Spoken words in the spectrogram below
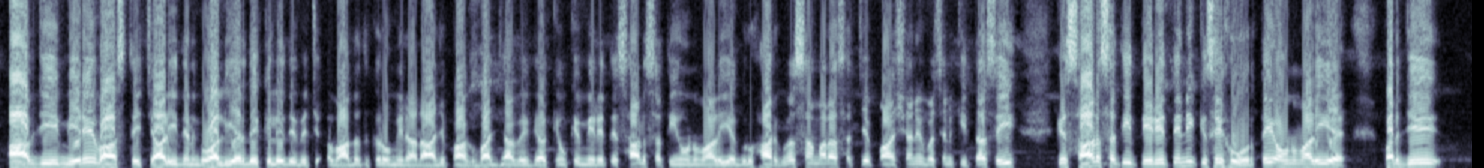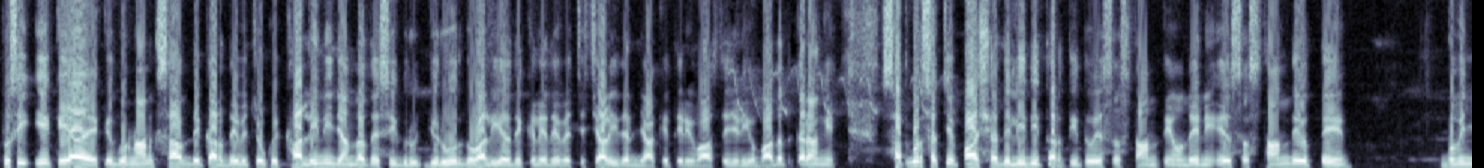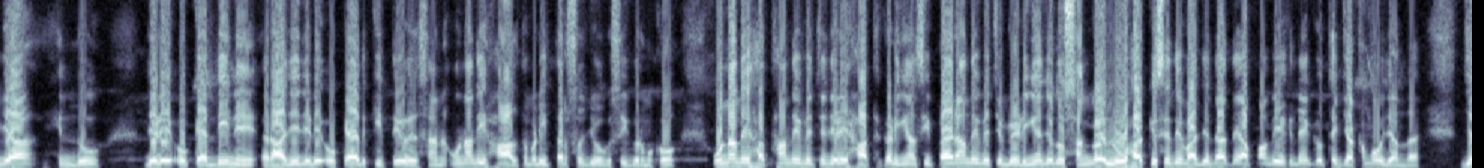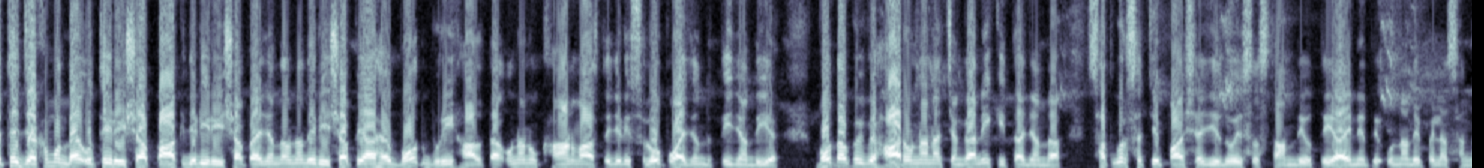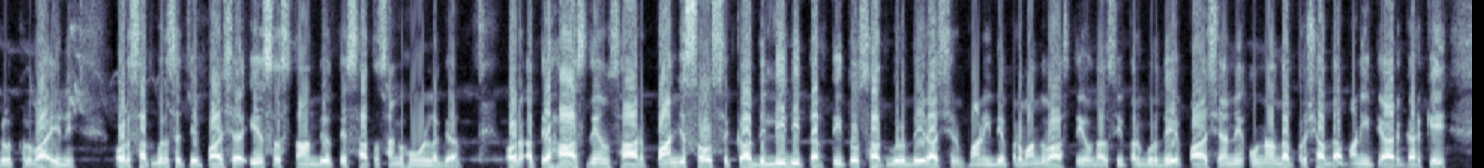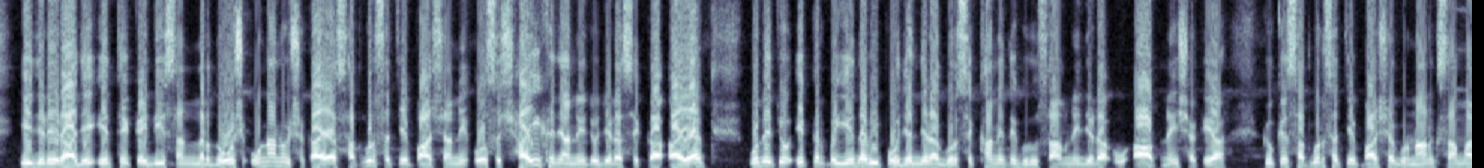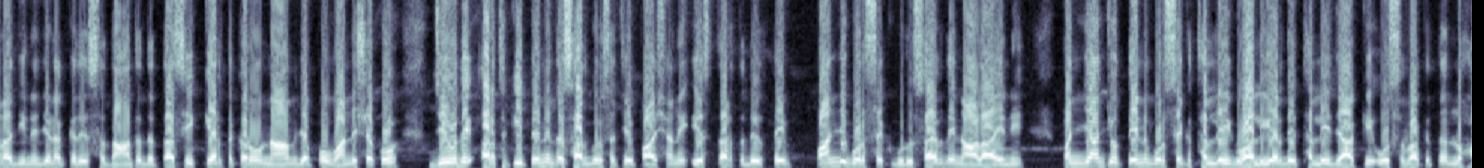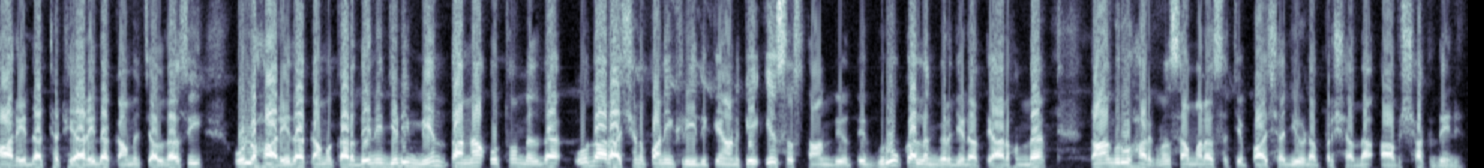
ਆਪ ਜੀ ਮੇਰੇ ਵਾਸਤੇ 40 ਦਿਨ ਗਵਾਲੀਅਰ ਦੇ ਕਿਲੇ ਦੇ ਵਿੱਚ ਇਬਾਦਤ ਕਰੋ, ਮੇਰਾ ਰਾਜ ਭਾਗ ਵੱਧ ਜਾਵੇਗਾ, ਕਿਉਂਕਿ ਮੇਰੇ ਤੇ ਸਾੜ ਸਤੀ ਹੋਣ ਵਾਲੀ ਹੈ। ਗੁਰੂ ਹਰਗੋਬਿੰਦ ਸਾਹਿਬ ਮਹਾਰਾਜ ਸੱਚੇ ਪਾਤਸ਼ਾਹ ਨੇ ਵਚਨ ਕੀਤਾ ਸੀ ਕਿ ਸਾੜ ਸਤੀ ਤੇਰੇ ਤੇ ਨਹੀਂ, ਕਿਸੇ ਹੋਰ ਤੇ ਆਉਣ ਵਾਲੀ ਹੈ। ਪਰ ਜੇ ਤੁਸੀਂ ਇਹ ਕਿਹਾ ਹੈ ਕਿ ਗੁਰੂ ਨਾਨਕ ਸਾਹਿਬ ਦੇ ਘਰ ਦੇ ਵਿੱਚੋਂ ਕੋਈ ਖਾਲੀ ਨਹੀਂ ਜਾਂਦਾ ਤੇ ਅਸੀਂ ਗੁਰੂ- ਜ਼ਰੂਰ ਗਵਾਲੀਅਰ ਦੇ ਕਿਲੇ ਦੇ ਵਿੱਚ 40 ਦਿਨ ਜਾ ਕੇ ਤੇਰੇ ਵਾਸਤੇ ਜਿਹੜੀ ਇਬਾਦਤ ਕਰਾਂਗੇ। ਸਤਿਗੁਰ ਸੱਚੇ ਪਾਤਸ਼ਾਹ ਦਿੱਲੀ ਦੀ ਧਰਤੀ ਤੋਂ ਇਸ ਸਥਾਨ ਤੇ ਆਉਂਦੇ ਨੇ। ਇਸ ਸਥਾਨ ਦੇ ਉੱਤੇ 52 ਹਿੰਦੂ ਜਿਹੜੇ ਉਹ ਕੈਦੀ ਨੇ, ਰਾਜੇ ਜਿਹੜੇ ਉਹ ਕੈਦ ਕੀਤੇ ਹੋਏ ਸਨ, ਉਹਨਾਂ ਦੀ ਹਾਲਤ ਬੜੀ ਤਰਸਯੋਗ ਸੀ ਗੁਰਮਖੋ। ਉਹਨਾਂ ਦੇ ਹੱਥਾਂ ਦੇ ਵਿੱਚ ਜਿਹੜੇ ਹੱਥ ਘੜੀਆਂ ਸੀ, ਪੈਰਾਂ ਦੇ ਵਿੱਚ ਬੇੜੀਆਂ, ਜਦੋਂ ਸੰਗਲ ਲੋਹਾ ਕਿਸੇ ਦੇ ਵੱਜਦਾ ਤੇ ਆਪਾਂ ਵੇਖਦੇ ਹਾਂ ਕਿ ਉੱਥੇ ਜ਼ਖਮ ਹੋ ਜਾਂਦਾ। ਜਿੱਥੇ ਜ਼ਖਮ ਹੁੰਦਾ, ਉੱਥੇ ਰੇਸ਼ਾ ਪਾਕ ਜਿਹੜੀ ਰੇਸ਼ਾ ਪੈ ਜਾਂਦਾ, ਉਹਨਾਂ ਦੇ ਰੇਸ਼ਾ ਪਿਆ ਹੈ ਬਹੁਤ ਬੁਰੀ ਹਾਲਤ ਆ। ਉਹਨਾਂ ਨੂੰ ਖਾਣ ਵਾਸਤੇ ਜਿਹੜੀ ਸਲੋ ਪੋਇਜ਼ਨ ਦਿੱਤੀ ਜਾਂਦੀ ਹੈ। ਬਹੁਤਾ ਕੋਈ ਵਿਹਾਰ ਉਹਨਾਂ ਨਾਲ ਚੰਗਾ ਨਹੀਂ ਕੀਤਾ ਜਾਂਦਾ। ਸਤਿਗੁਰ ਸੱਚੇ ਪਾਤਸ਼ਾਹ ਜੀ ਜਦੋਂ ਇਸ ਸਥਾਨ ਦੇ ਉੱਤੇ ਆਏ ਨੇ ਤੇ ਉਹਨਾਂ ਦੇ ਪਹਿਲਾਂ ਸੰਗਲ ਖਲਵਾਏ ਨੇ ਔਰ ਸਤਿਗੁਰ ਸੱਚੇ ਪਾਤਸ਼ਾਹ ਇਸ ਸਥਾਨ ਦੇ ਉੱਤੇ ਸਤਸੰਗ ਹੋਣ ਲੱਗਾ। ਔਰ ਇਤਿਹਾਸ ਦੇ ਅਨੁਸਾਰ 500 ਸਿੱਕਾ ਦਿੱਲੀ ਦੀ ਧਰਤੀ ਤੋਂ ਸਤਿਗੁਰ ਦੇ ਰਾਸ਼ਨ ਪਾਣੀ ਦੇ ਪ੍ਰਬੰਧ ਵਾਸਤੇ ਆਉਂਦਾ ਸੀ, ਪਰ ਗੁਰਦੇਵ ਪਾਤਸ਼ਾਹ ਨੇ ਉਹਨਾਂ ਦਾ ਪ੍ਰਸ਼ਾਦਾ ਪਾਣੀ ਤਿਆਰ ਕਰਕੇ ਇਹ ਜਿਹੜੇ ਰਾਜੇ ਇੱਥੇ ਕੈਦੀ ਸਨ, ਨਿਰਦੋਸ਼ ਉਹਨਾਂ ਨੂੰ ਛਕਾਇਆ। ਸਤਿਗੁਰ ਸੱਚੇ ਪਾਤਸ਼ਾਹ ਨੇ ਉਸ ਸ਼ਾਹੀ ਖਜ਼ਾਨੇ ਚੋਂ ਜਿਹੜਾ ਸਿੱਕਾ ਆਇਆ, ਉਹਦੇ ਚੋਂ 1 ਰੁਪਏ ਦਾ ਵੀ ਭੋਜਨ ਜਿਹੜਾ ਗੁਰਸਿੱਖਾਂ ਨੇ ਤੇ ਗੁਰੂ ਸਾਹਿਬ ਨੇ ਜਿਹੜਾ ਉਹ ਆਪ ਨਹੀਂ ਛਕਿਆ, ਕਿਉਂਕਿ ਸਤਿਗੁਰ ਸੱਚੇ ਪਾਤਸ਼ਾਹ ਗੁਰੂ ਨਾਨਕ ਸਾਹਿਬ ਮਹਾਰਾਜ ਜੀ ਨੇ ਜਿਹੜਾ ਕਦੇ ਸਿਧਾਂਤ ਦਿੱਤਾ ਸੀ, ਕਿਰਤ ਕਰੋ, ਨਾਮ ਜਪੋ, ਵੰਡ ਛਕੋ, ਜੇ ਉਹਦੇ ਅਰਥ ਕੀਤੇ ਨੇ ਤਾਂ ਸਤਿਗੁਰ ਸੱਚੇ ਪਾਤਸ਼ਾਹ ਨੇ ਇਸ ਧਰਤ ਦੇ ਉੱਤੇ ਪੰਜ ਗੁਰਸਿੱਖ ਗੁਰੂ ਸਾਹਿਬ ਦੇ ਨਾਲ ਆਏ ਨੇ, ਪੰਜਾਂ ਚੋਂ ਤਿੰਨ ਗੁਰਸਿੱਖ ਥੱਲੇ ਗਵਾਲੀਅਰ ਦੇ ਥੱਲੇ ਜਾ ਕੇ ਉਸ ਵਕਤ ਲੋਹਾਰੇ ਦਾ, ਠਠਿਆਰੇ ਦਾ ਕੰਮ ਚੱਲਦਾ ਸੀ। ਉਹ ਲੋਹਾਰੇ ਦਾ ਕੰਮ ਕਰਦੇ ਨੇ, ਜਿਹੜੀ ਮਿਹਨਤਾਨਾ ਉੱਥੋਂ ਮਿਲਦਾ, ਉਹਦਾ ਰਾਸ਼ਨ ਪਾਣੀ ਖਰੀਦ ਕੇ ਆਣ ਕੇ ਇਸ ਸਥਾਨ ਦੇ ਉੱਤੇ ਗੁਰੂ ਕਾ ਲੰਗਰ ਜਿਹੜਾ ਤਿਆਰ ਹੁੰਦਾ ਤਾਂ ਗੁਰੂ ਹਰਗੋਬਿੰਦ ਸਾਹਿਬ ਮਹਾਰਾਜ ਸੱਚੇ ਪਾਤਸ਼ਾਹ ਜੀ ਉਹਦਾ ਪ੍ਰਸ਼ਾਦਾ ਆਪ ਛਕਦੇ ਨੇ।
